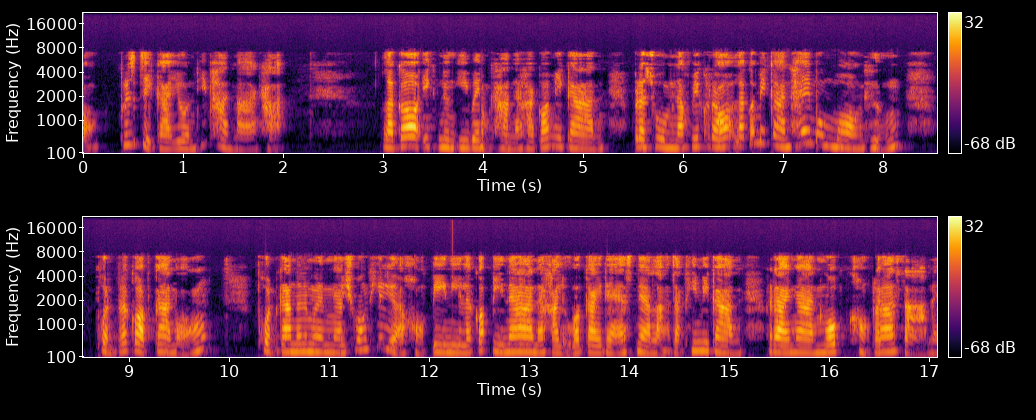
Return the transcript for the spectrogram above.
1-2 พฤศจิกายนที่ผ่านมาค่ะแล้วก็อีกหนึ่งอีเวนต์สำคัญนะคะ ก็มีการประชุมนักวิเคราะห์ แล้วก็มีการให้มุมมองถึงผลประกอบการของ ผลการดำเนินงานช่วงที่เหลือของปีนี้แล้วก็ปีหน้านะคะ หรือว่า guidance เนี่ยหลังจากที่มีการรายงานงบของไตรมาส3ใน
